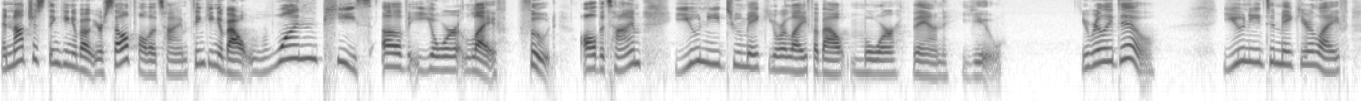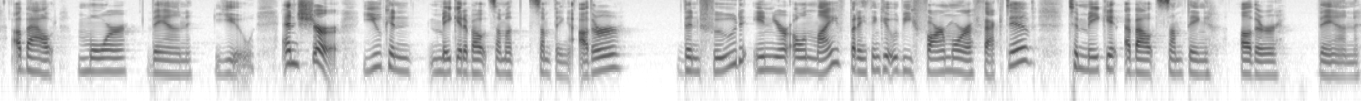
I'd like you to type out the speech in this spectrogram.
and not just thinking about yourself all the time, thinking about one piece of your life, food, all the time, you need to make your life about more than you. You really do. You need to make your life about more than you. And sure, you can make it about some something other than food in your own life, but I think it would be far more effective to make it about something other than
